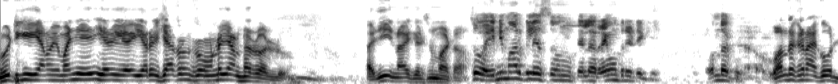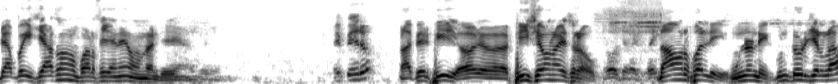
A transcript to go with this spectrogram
నూటికి ఎనభై మంది ఇరవై శాతం ఉండదు అంటున్నారు వాళ్ళు. అది నాకు తెలిసిన మాట. సో ఎన్ని మార్కులు తెల్ల రేవంత్ రెడ్డికి? వందకు? వందకు నాకు డెబ్బై శాతం పడతాయనే ఉందండి. మీ పేరు? నా పేరు పి పి శివనాగేశ్వరరావు. దామరపల్లి. ఉండండి గుంటూరు జిల్లా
